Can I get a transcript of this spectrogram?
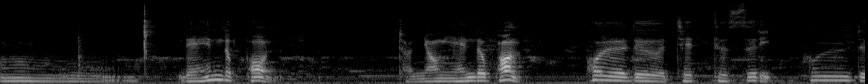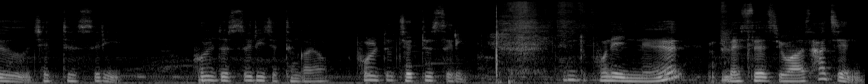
음, 내 핸드폰 전영이 핸드폰 폴드 Z3 폴드 Z3 폴드 3Z인가요? 폴드 Z3 핸드폰에 있는 메시지와 사진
